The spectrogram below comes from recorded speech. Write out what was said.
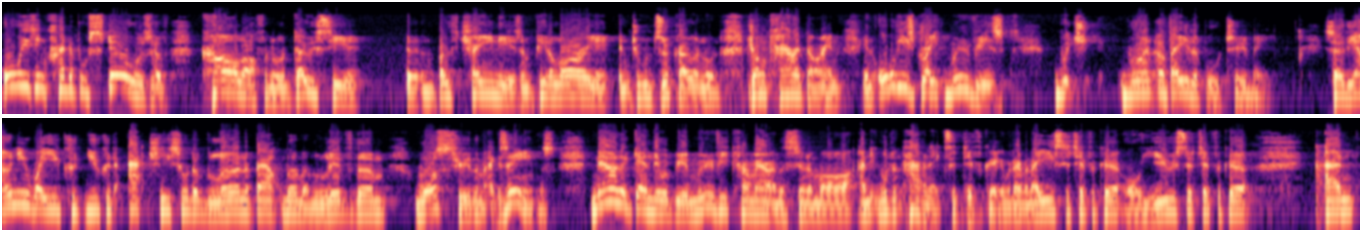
always incredible stills of Karloff and Lugosi and both Chaneys and Peter Lorre and George Zucco and John Carradine in all these great movies which weren't available to me. So the only way you could you could actually sort of learn about them and live them was through the magazines. Now and again there would be a movie come out in the cinema and it wouldn't have an X certificate. It would have an A certificate or U certificate, and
